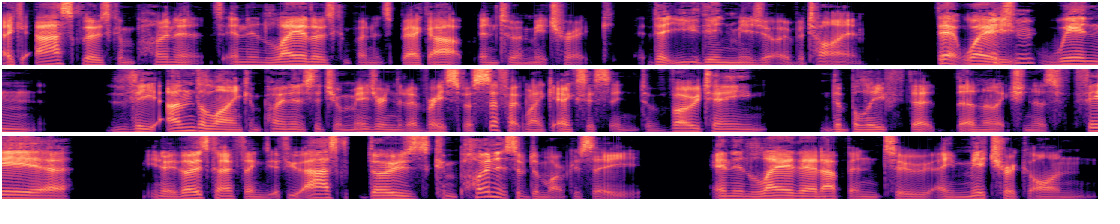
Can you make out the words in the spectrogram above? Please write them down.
Like ask those components and then layer those components back up into a metric that you then measure over time. That way, Mhm. when the underlying components that you're measuring that are very specific, like access into voting, the belief that an election is fair, you know, those kind of things. If you ask those components of democracy and then layer that up into a metric on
